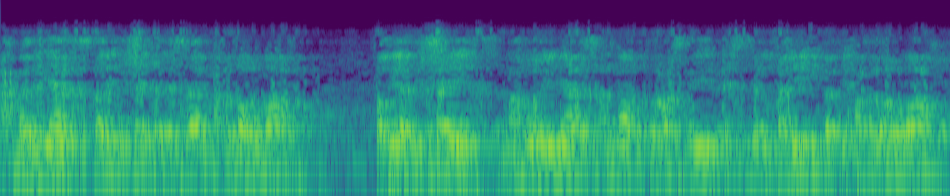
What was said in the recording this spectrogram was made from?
أحمد الياس خليفة الشيخ الإسلام حفظه الله فضيلة الشيخ مأمون الياس الناطق الرسمي باسم الخليفة حفظه الله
